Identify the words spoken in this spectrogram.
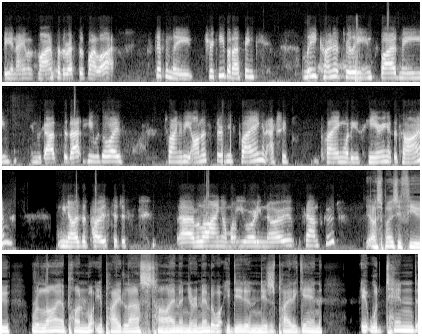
be a name of mine for the rest of my life. It's definitely tricky, but I think Lee Konitz really inspired me in regards to that. He was always trying to be honest through his playing and actually playing what he's hearing at the time, you know, as opposed to just uh, relying on what you already know sounds good. I suppose if you rely upon what you played last time and you remember what you did and you just play it again, it would tend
